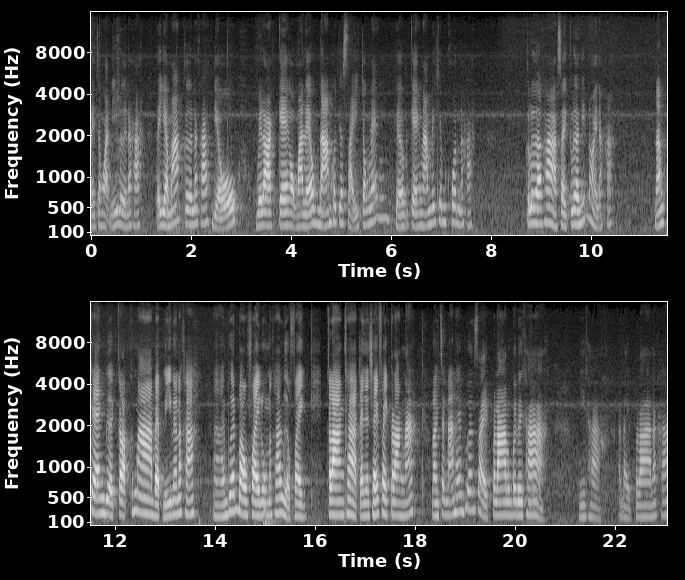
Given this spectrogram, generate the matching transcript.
ในจังหวะนี้เลยนะคะ แต่อย่ามากเกินนะคะ เดี๋ยวเวลาแกงออกมาแล้วน้ำก็จะใสจองแรงแกงแกงน้ำไม่เข้มข้นนะคะ เกลือค่ะใส่เกลือนิดหน่อยนะคะ น้ำแกงเดือดกลับขึ้นมาแบบนี้แล้วนะคะเพื่อนเบาไฟลงนะคะ เหลือไฟกลางค่ะการจะใช้ไฟกลางนะ หลังจากนั้นให้เพื่อนใส่ปลาลงไปเลยค่ะ นี่ค่ะอะไรปลานะคะ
